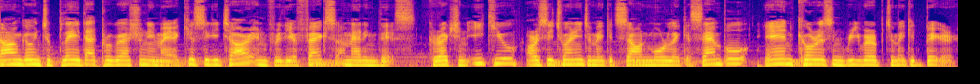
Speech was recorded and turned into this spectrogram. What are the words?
Now I'm going to play that progression in my acoustic guitar and for the effects I'm adding this. Correction EQ, RC20 to make it sound more like a sample, and chorus and reverb to make it bigger.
